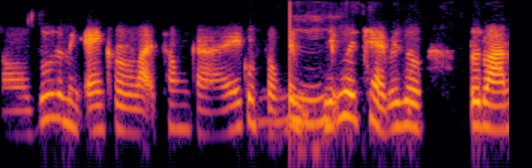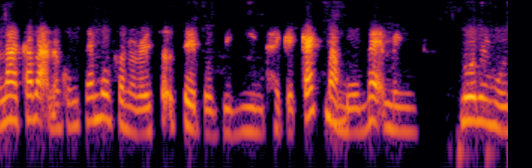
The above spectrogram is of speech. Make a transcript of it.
nó giúp cho mình anchor lại trong cái cuộc sống ừ. những người trẻ bây giờ tôi đoán là các bạn cũng sẽ một phần ở đấy sợ sệt bởi vì nhìn thấy cái cách mà bố mẹ mình nuôi mình hồi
